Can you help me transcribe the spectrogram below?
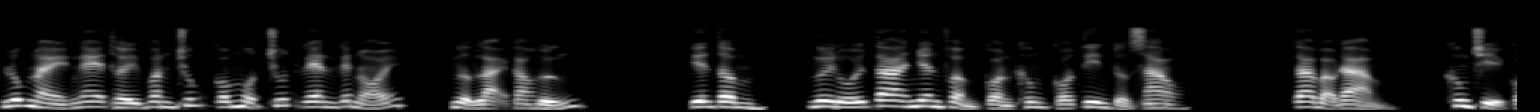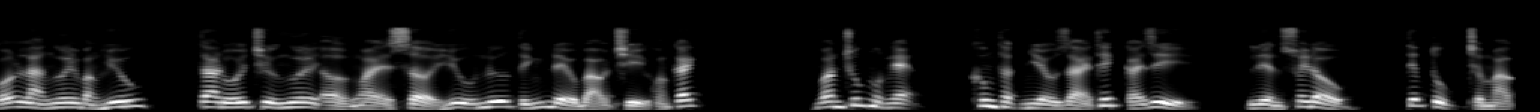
lúc này nghe thấy Văn Trúc có một chút ghen ghét nói, ngược lại cao hứng. Yên tâm, ngươi đối ta nhân phẩm còn không có tin tưởng sao. Ta bảo đảm, không chỉ có là ngươi bằng hữu, ta đối trừ ngươi ở ngoài sở hữu nữ tính đều bảo trì khoảng cách. Văn Trúc một nghẹn, không thật nhiều giải thích cái gì, liền xoay đầu, tiếp tục trầm mặc.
